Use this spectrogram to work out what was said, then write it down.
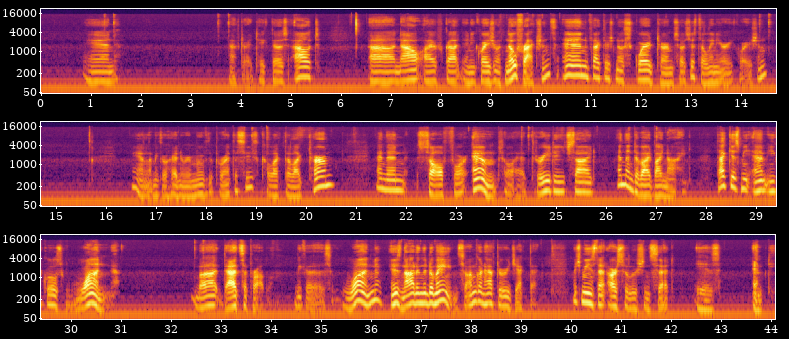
And after I take those out, uh, now I've got an equation with no fractions. And in fact, there's no squared term, so it's just a linear equation. And let me go ahead and remove the parentheses, collect the like term, and then solve for m. So I'll add 3 to each side, and then divide by 9. That gives me m equals 1. But that's a problem, because 1 is not in the domain, so I'm going to have to reject that, which means that our solution set is empty.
